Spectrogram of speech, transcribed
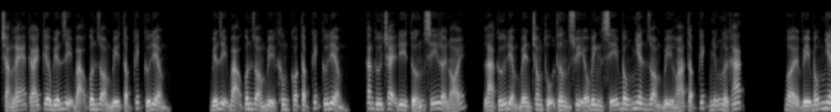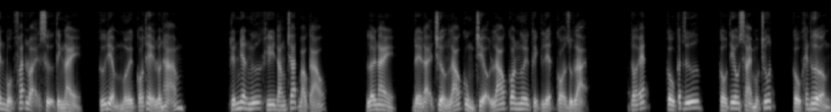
Chẳng lẽ cái kêu biến dị bạo quân dòm bị tập kích cứ điểm? Biến dị bạo quân dòm bị không có tập kích cứ điểm, căn cứ chạy đi tướng sĩ lời nói, là cứ điểm bên trong thụ thương suy yếu binh sĩ bỗng nhiên dòm bị hóa tập kích những người khác bởi vì bỗng nhiên buộc phát loại sự tình này, cứ điểm mới có thể luân hãm. Tuyến nhân ngữ khí đắng chát báo cáo. Lời này, để đại trưởng lão cùng triệu lão con ngươi kịch liệt co rụt lại. Ts cầu cất giữ, cầu tiêu xài một chút, cầu khen thưởng,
